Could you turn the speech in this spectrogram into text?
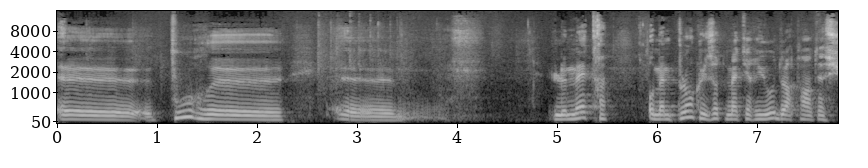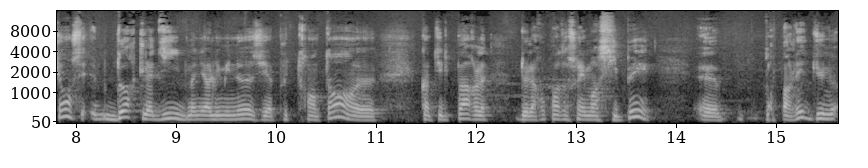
euh, pour euh, euh, le mettre au même plan que les autres matériaux de la représentation. Dort l'a dit de manière lumineuse il y a plus de 30 ans, quand il parle de la représentation émancipée, pour parler d'une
